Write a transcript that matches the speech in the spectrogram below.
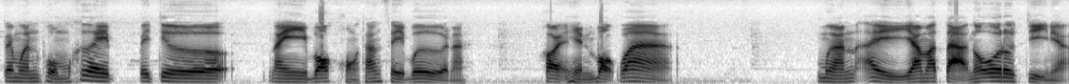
แต่เหมือนผมเคยไปเจอในบล็อกของท่านเซเบอร์นะขอยเห็นบอกว่า เหมือนไอยามาตะโนโอโรจิเนี่ย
